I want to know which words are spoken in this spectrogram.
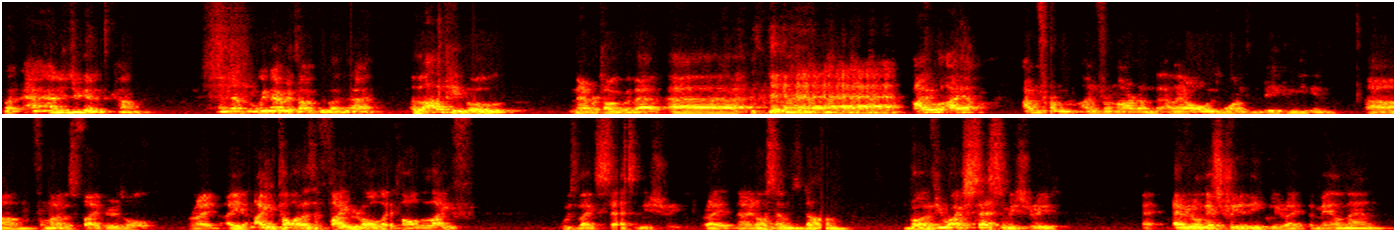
But how, how did you get into comedy? I never. We never talked about that. A lot of people never talk about that. Uh, I, I, I'm from, I'm from Ireland and I always wanted to be a comedian, um, from when I was five years old, right? I, I thought as a five-year-old, I thought life was like Sesame Street, right? Now I know it sounds dumb, but if you watch Sesame Street, everyone gets treated equally, right? The mailman,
